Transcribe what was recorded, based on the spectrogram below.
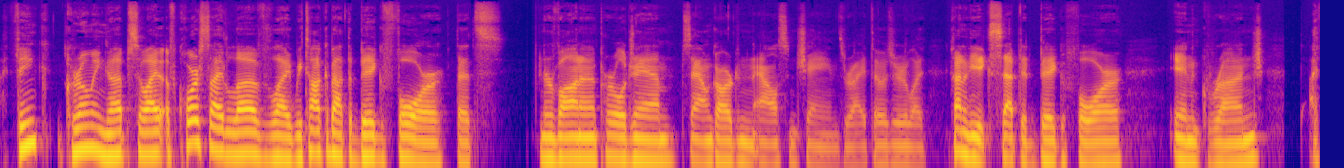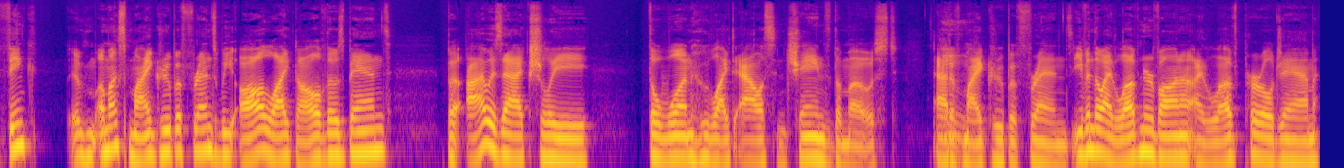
I think growing up, so I of course I love like we talk about the big four. That's Nirvana, Pearl Jam, Soundgarden, and Alice in Chains. Right? Those are like kind of the accepted big four in grunge. I think um, amongst my group of friends, we all liked all of those bands, but I was actually the one who liked Alice in Chains the most out of my group of friends. Even though I love Nirvana, I love Pearl Jam,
